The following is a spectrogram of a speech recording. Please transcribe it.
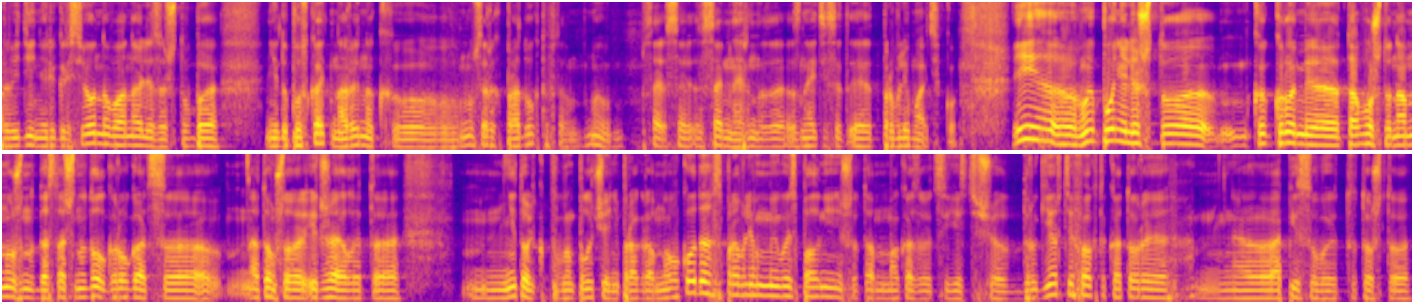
проведению регрессионного анализа, чтобы не допускать на рынок э, ну, сырых продуктов. Там, ну, сами, наверное, знаете эту проблематику. И э, мы поняли, что кроме того, что нам нужно достаточно долго ругаться о том, что agile – это не только получение программного кода с проблемами его исполнения, что там, оказывается, есть еще другие артефакты, которые э, описывают то, что Э,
